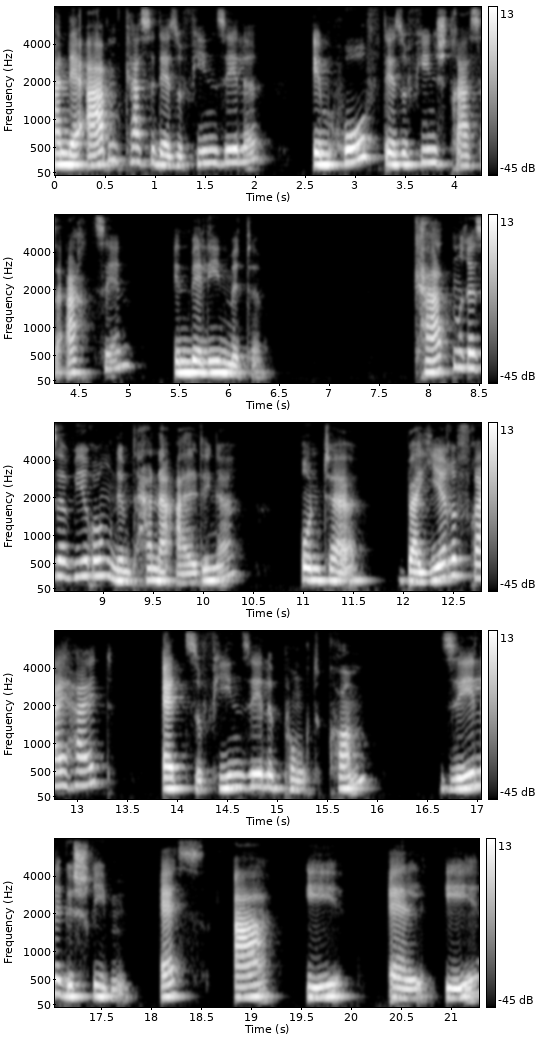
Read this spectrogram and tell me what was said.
an der Abendkasse der Sophienseele im Hof der Sophienstraße 18 in Berlin Mitte. Kartenreservierung nimmt Hanna Aldinger unter Barrierefreiheit at sophienseele.com Seele geschrieben S A E L E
